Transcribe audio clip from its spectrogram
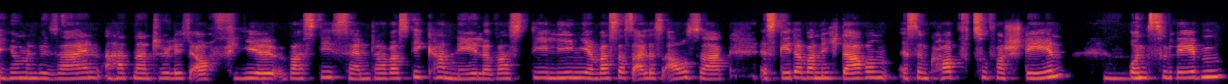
Human Design hat natürlich auch viel, was die Center, was die Kanäle, was die Linien, was das alles aussagt. Es geht aber nicht darum, es im Kopf zu verstehen mhm. und zu leben,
